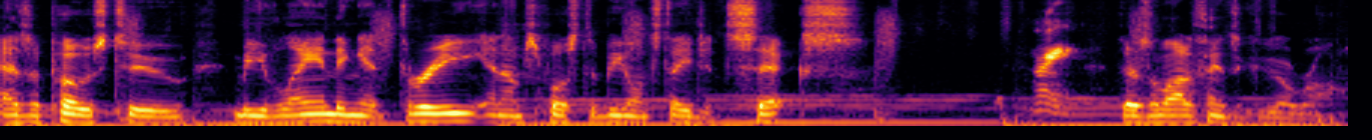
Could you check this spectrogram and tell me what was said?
As opposed to me landing at three and I'm supposed to be on stage at six. Right. There's a lot of things that could go wrong.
